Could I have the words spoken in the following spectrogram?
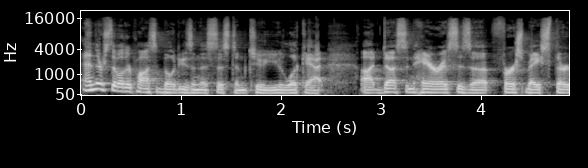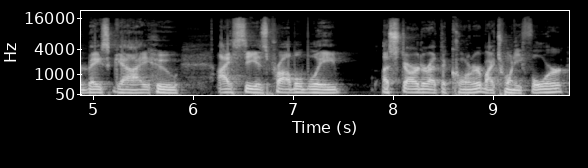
And there's some other possibilities in the system too. You look at uh, Dustin Harris is a first base, third base guy who I see is probably a starter at the corner by 24.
